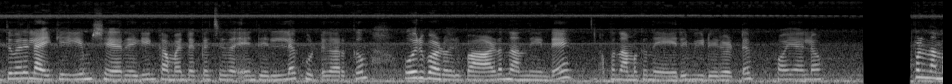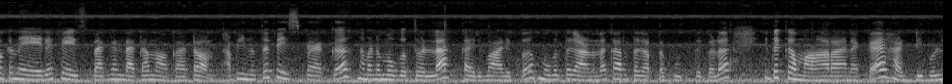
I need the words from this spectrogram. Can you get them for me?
ഇതുവരെ ലൈക്ക് ചെയ്യുകയും ഷെയർ ചെയ്യുകയും കമന്റൊക്കെ ചെയ്ത എന്റെ എല്ലാ കൂട്ടുകാർക്കും ഒരുപാട് ഒരുപാട് നന്ദിയുണ്ട്. അപ്പോൾ നമുക്ക് നേരെ വീഡിയോയിലോട്ട് പോയാലോ. അപ്പോൾ നമുക്ക് നേരെ ഫേസ് പാക്ക് ഉണ്ടാക്കാൻ നോക്കാം കേട്ടോ അപ്പോൾ ഇന്നത്തെ ഫേസ് പാക്ക് നമ്മുടെ മുഖത്തുള്ള കരുവാളിപ്പ് മുഖത്ത് കാണുന്ന കറുത്ത കറുത്ത കുത്തുകൾ ഇതൊക്കെ മാറാനൊക്കെ അടിപൊളി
